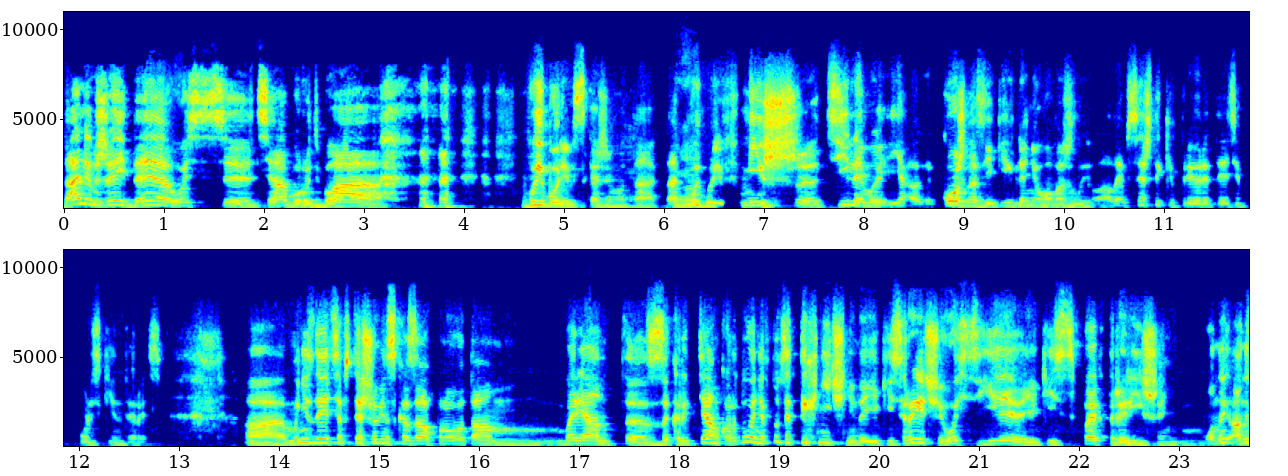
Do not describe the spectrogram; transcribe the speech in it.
далі вже йде ось е, ця боротьба виборів, скажімо так, так Мгм. виборів між е, цілями, кожна з яких для нього важлива, але все ж таки в пріоритеті польські інтереси. Мені здається, те, що він сказав про там варіант е, з закриттям кордонів, ну це технічні да, якісь речі. Ось є якийсь спектр рішень. Вони вони,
